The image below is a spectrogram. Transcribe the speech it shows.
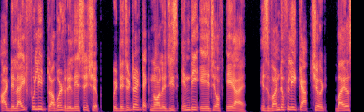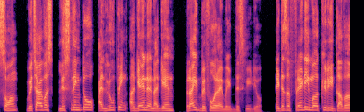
Our delightfully troubled relationship with digital technologies in the age of AI is wonderfully captured by a song which I was listening to and looping again and again right before I made this video. It is a Freddie Mercury cover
